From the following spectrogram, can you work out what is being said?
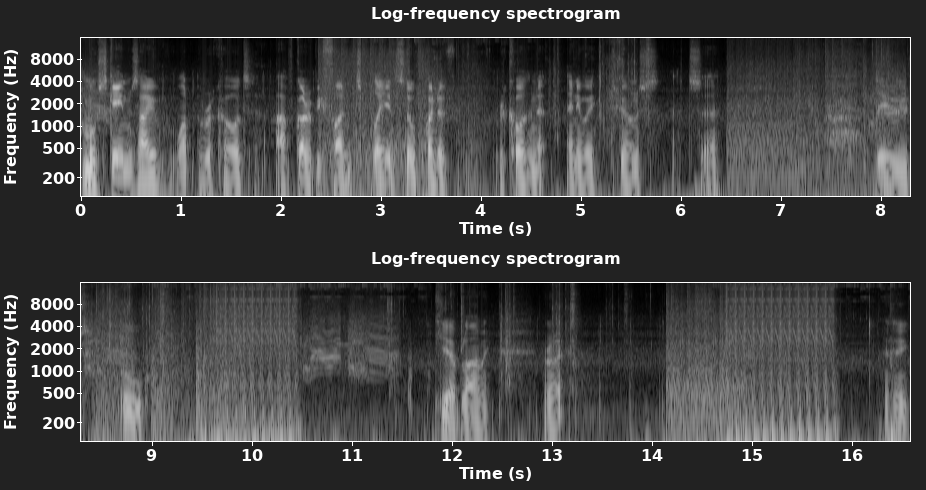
most games I want to record, I've got to be fun to play. There's no point of recording it anyway. To be honest, that's uh, dude. Ooh. Yeah, blimey. Right. Hey.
